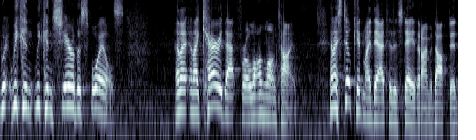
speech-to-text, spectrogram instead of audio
we can, we can share the spoils. And I, and I carried that for a long, long time. And I still kid my dad to this day that I'm adopted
